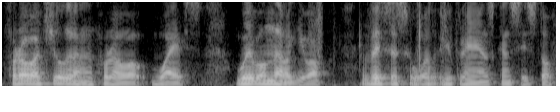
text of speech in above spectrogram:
for our children and for our wives. We will never give up. This is what ukrainians consist of.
